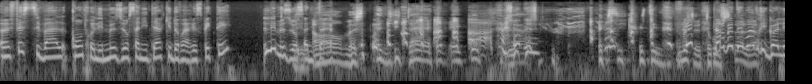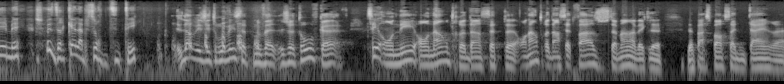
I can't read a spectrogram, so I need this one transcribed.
un festival contre les mesures sanitaires qui devra respecter les mesures les sanitaires. Normes sanitaires. Écoute, Permettez-moi de rigoler, mais je veux dire, quelle absurdité. Non, mais j'ai trouvé cette nouvelle. Je trouve que, tu sais, on est, on entre dans cette, on entre dans cette phase justement avec le, le passeport sanitaire euh,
